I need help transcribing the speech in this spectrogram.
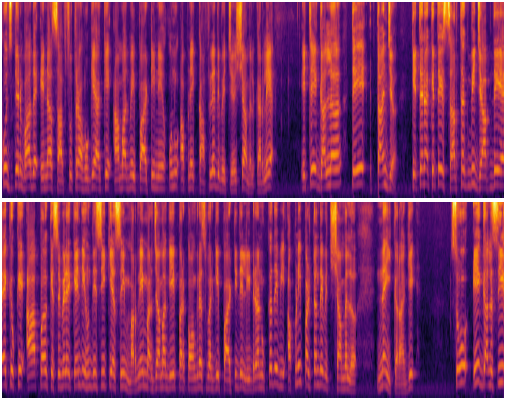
ਕੁਝ ਦਿਨ ਬਾਅਦ ਇੰਨਾ ਸਾਫ਼ ਸੁਥਰਾ ਹੋ ਗਿਆ ਕਿ ਆਮ ਆਦਮੀ ਪਾਰਟੀ ਨੇ ਉਹਨੂੰ ਆਪਣੇ ਕਾਫਲੇ ਦੇ ਵਿੱਚ ਸ਼ਾਮਿਲ ਕਰ ਲਿਆ। ਇੱਥੇ ਗੱਲ ਤੇ ਤੰਜ ਕਿਤੇ ਨਾ ਕਿਤੇ ਸਾਰਥਕ ਵੀ ਜਾਪਦੇ ਹੈ ਕਿਉਂਕਿ ਆਪ ਕਿਸੇ ਵੇਲੇ ਕਹਿੰਦੀ ਹੁੰਦੀ ਸੀ ਕਿ ਅਸੀਂ ਮਰਨੇ ਮਰ ਜਾਵਾਂਗੇ, ਪਰ ਕਾਂਗਰਸ ਵਰਗੀ ਪਾਰਟੀ ਦੇ ਲੀਡਰਾਂ ਨੂੰ ਕਦੇ ਵੀ ਆਪਣੀ ਪਲਟਨ ਦੇ ਵਿੱਚ ਸ਼ਾਮਿਲ ਨਹੀਂ ਕਰਾਂਗੇ। ਸੋ ਇਹ ਗੱਲ ਸੀ,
